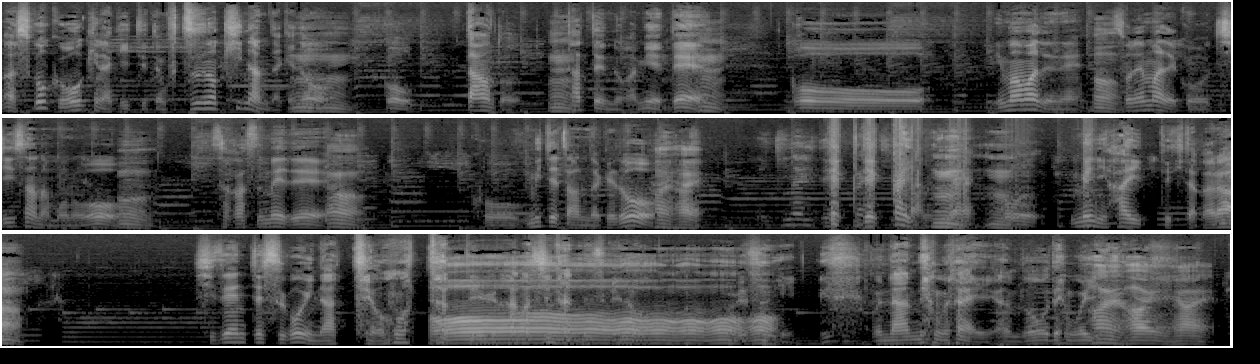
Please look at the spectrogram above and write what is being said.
まあ、すごく大きな木って言っても普通の木なんだけど、うんこうダウンとうん立ってるのが見えて、うん。こう今までね、うん。それまでこう小さなものをうん。探す目で、うん。こう見てたんだけど、はいはい。いきなりででっかいのね、うんうん。こう目に入ってきたから、うん。自然ってすごいなって思ったっていう話なんですけど別に。何でもないあのどうでもいい、はいはいはい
